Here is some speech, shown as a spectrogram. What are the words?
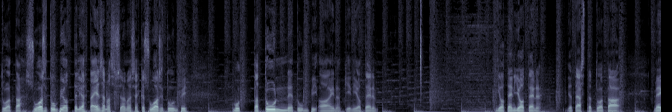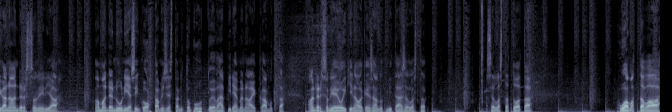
tuota suositumpi ottelija, tai en sano, sanoisi ehkä suositumpi, mutta tunnetumpi ainakin, joten joten, joten, ja tästä tuota, Megan Andersonin ja Amanda Nunezin kohtaamisesta nyt on puhuttu jo vähän pidemmän aikaa, mutta Anderson ei ole ikinä oikein saanut mitään sellaista, sellaista tuota, huomattavaa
